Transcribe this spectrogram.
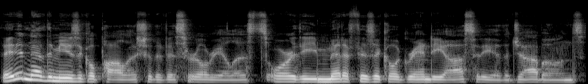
They didn't have the musical polish of the visceral realists or the metaphysical grandiosity of the jawbones.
